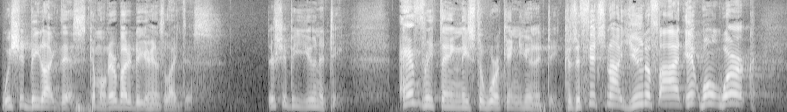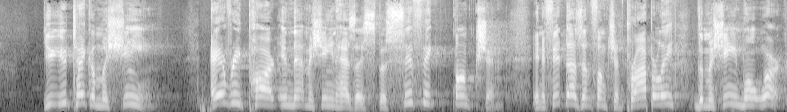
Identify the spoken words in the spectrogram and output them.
We should be like this. Come on, everybody do your hands like this. There should be unity. Everything needs to work in unity because if it's not unified, it won't work. You, you take a machine, every part in that machine has a specific function. And if it doesn't function properly, the machine won't work.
